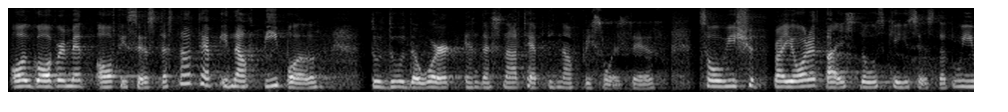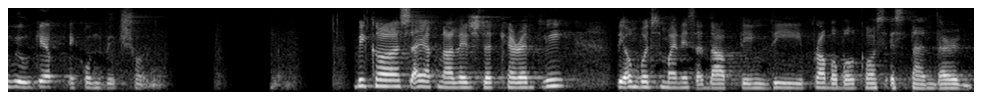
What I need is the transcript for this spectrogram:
all government offices does not have enough people to do the work and does not have enough resources. So we should prioritize those cases that we will get a conviction. Because I acknowledge that currently, the ombudsman is adopting the probable cause standard.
